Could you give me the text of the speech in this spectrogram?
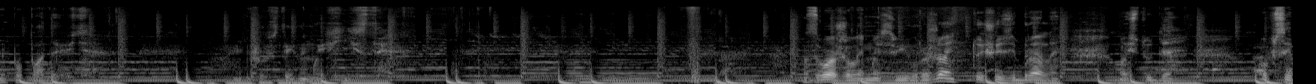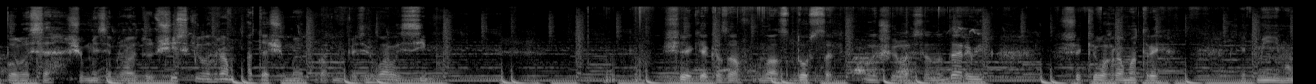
не попадають. Якщо встигнемо їх їсти. Зважили ми свій врожай, той, що зібрали. Ось тут де обсипалося, що ми зібрали тут 6 кг, а те, що ми акуратно зірвали, 7 Ще, як я казав, у нас досталь лишилася на дереві, ще кілограма 3, як мінімум.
